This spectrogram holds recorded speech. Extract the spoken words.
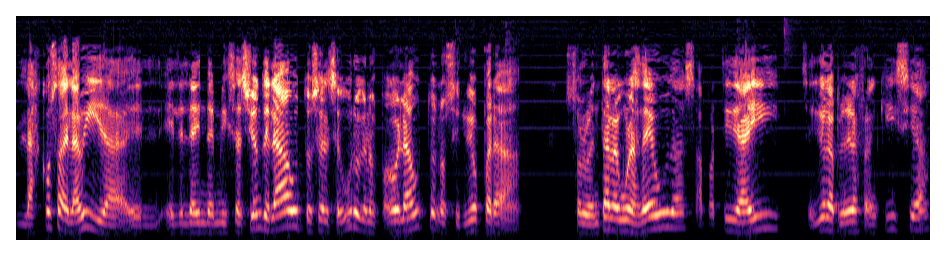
las cosas de la vida, la indemnización del auto, o sea, el seguro que nos pagó el auto, nos sirvió para solventar algunas deudas. A partir de ahí se dio la primera franquicia.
